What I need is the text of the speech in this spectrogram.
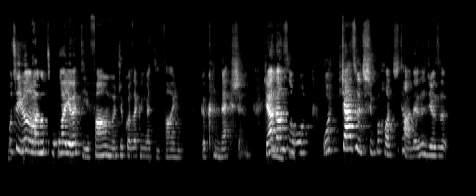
或者有辰光侬走到一个地方，侬就觉着跟个地方有个 connection。就像当时我我加州去过好几趟，但是就是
